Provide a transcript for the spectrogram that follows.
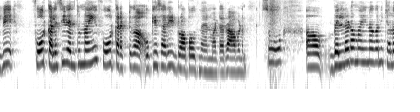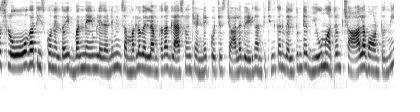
ఇవే ఫోర్ కలిసి వెళ్తున్నాయి ఫోర్ కరెక్ట్గా ఒకేసారి డ్రాప్ అవుతున్నాయి అనమాట రావడం. సో వెళ్ళడం అయినా కానీ చాలా స్లోగా తీసుకొని వెళ్తాం ఇబ్బంది ఏం లేదండి. మేము సమ్మర్లో వెళ్ళాం కదా గ్లాస్లోంచి ఎండెక్కి వచ్చేసి చాలా వేడిగా అనిపించింది. కానీ వెళ్తుంటే వ్యూ మాత్రం చాలా బాగుంటుంది.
